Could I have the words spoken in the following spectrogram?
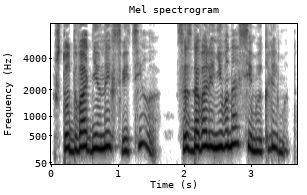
что два дневных светила создавали невыносимый климат.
